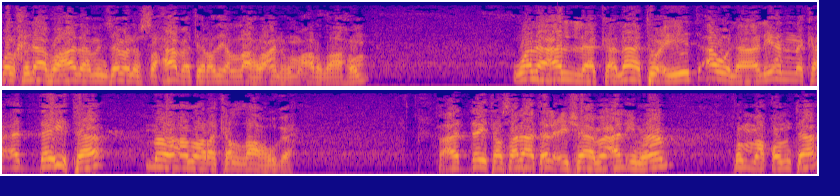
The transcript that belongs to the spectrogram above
والخلاف هذا من زمن الصحابة رضي الله عنهم وأرضاهم. ولعلك لا تعيد أو لا لأنك أديت ما أمرك الله به. فأديت صلاة العشاء مع الإمام ثم قمت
